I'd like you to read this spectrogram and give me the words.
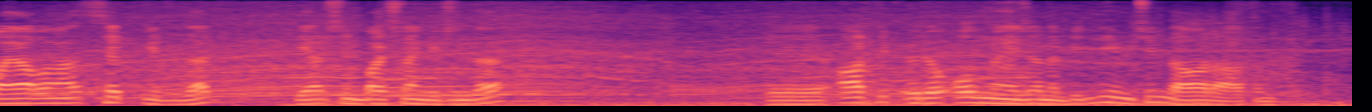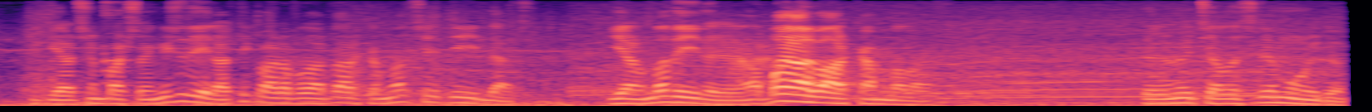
Bayağı bana sert girdiler yarışın başlangıcında. Eee, artık öyle olmayacağını bildiğim için daha rahatım. Çünkü yarışın başlangıcı değil artık arabalarda arkamda şey değiller. Yanımda değiller yani bayağı bir arkamdalar. Söylemeye çalıştığım oydu.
